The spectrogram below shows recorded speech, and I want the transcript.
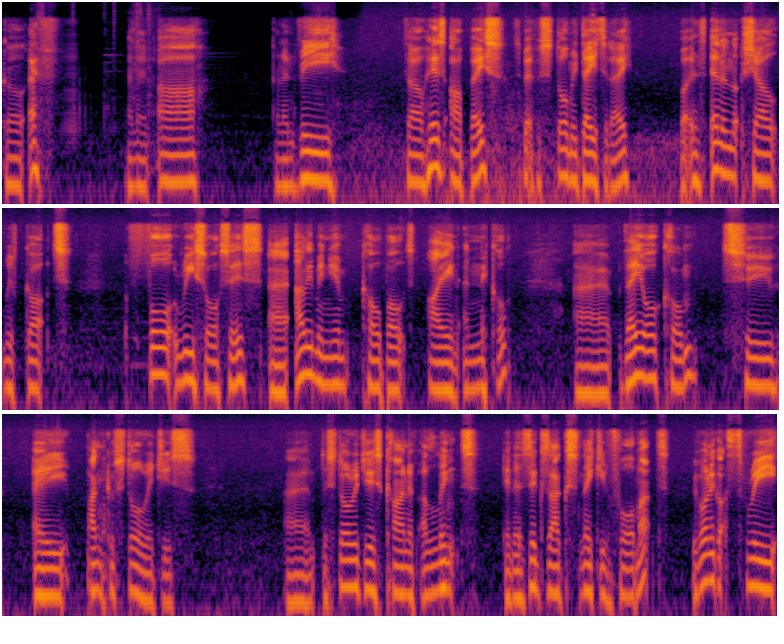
go F and then R and then V. So here's our base. It's a bit of a stormy day today, but in, in a nutshell, we've got four resources: uh, aluminium, cobalt, iron, and nickel. Uh, they all come to a bank of storages. Um, the storages kind of are linked in a zigzag snaking format. We've only got three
